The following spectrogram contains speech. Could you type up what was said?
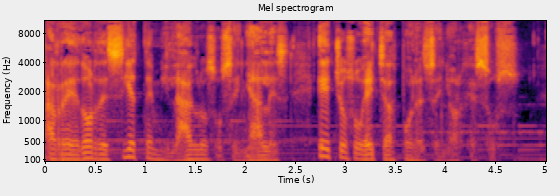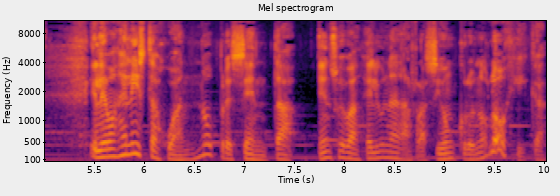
alrededor de siete milagros o señales hechos o hechas por el Señor Jesús. El evangelista Juan no presenta en su evangelio una narración cronológica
